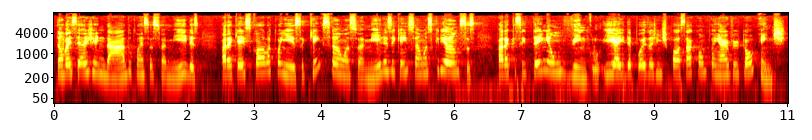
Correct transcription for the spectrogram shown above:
Então, vai ser agendado com essas famílias para que a escola conheça quem são as famílias e quem são as crianças, para que se tenha um vínculo e aí depois a gente possa acompanhar virtualmente.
